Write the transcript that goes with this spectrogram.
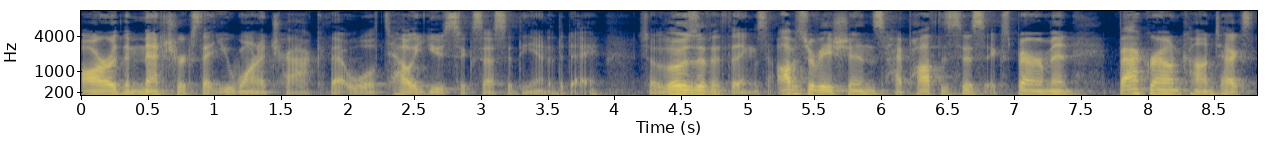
are the metrics that you want to track that will tell you success at the end of the day. So, those are the things observations, hypothesis, experiment, background, context,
